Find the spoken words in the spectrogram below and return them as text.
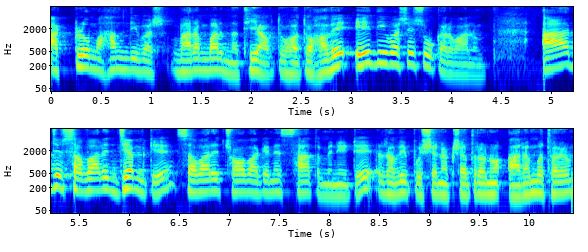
આટલો મહાન દિવસ વારંવાર નથી આવતો હોતો. હવે એ દિવસે શું કરવાનું? આજ સવારે જેમ કે સવારે છ વાગ્યાને સાત મિનિટે રવિ પુષ્ય નક્ષત્રનો આરંભ થયો.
